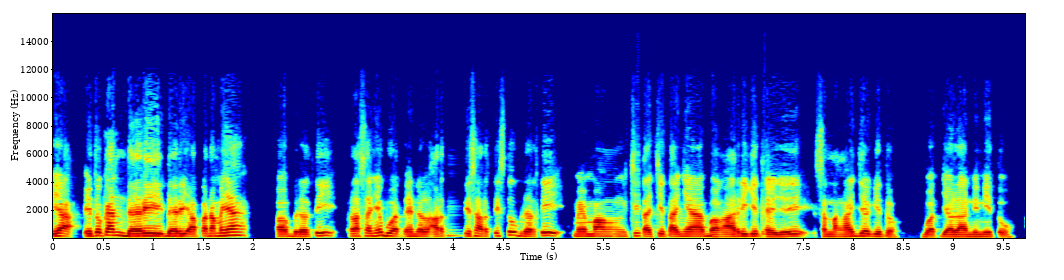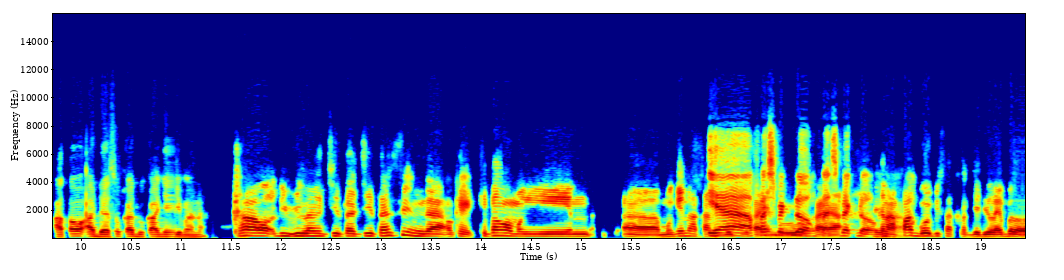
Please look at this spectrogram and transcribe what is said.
Ya, itu kan dari dari apa namanya? eh, berarti rasanya buat handle artis-artis tuh berarti memang cita-citanya Bang Ari gitu ya. Jadi seneng aja gitu buat jalanin itu atau ada suka dukanya gimana? Kalau dibilang cita-cita sih enggak. Oke, kita ngomongin eh, mungkin akan gue Ya, ceritain flashback dulu dong, kayak flashback dong. Iya. Kenapa gue bisa kerja di label?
